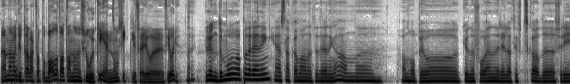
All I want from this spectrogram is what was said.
Ja, men gutta er i hvert fall på ball, for at han slo jo ikke igjennom skikkelig før i fjor. Nei. Lundemo var på trening. Jeg snakka med han etter treninga. Han, øh, han håper jo å kunne få en relativt skadefri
